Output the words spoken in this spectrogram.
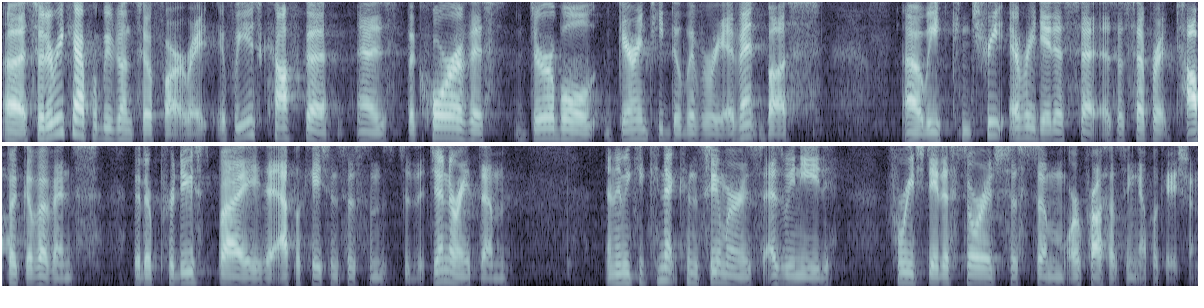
Uh, so to recap what we've done so far, right? If we use Kafka as the core of this durable guaranteed delivery event bus, uh, we can treat every data set as a separate topic of events that are produced by the application systems that generate them. And then we can connect consumers as we need for each data storage system or processing application.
